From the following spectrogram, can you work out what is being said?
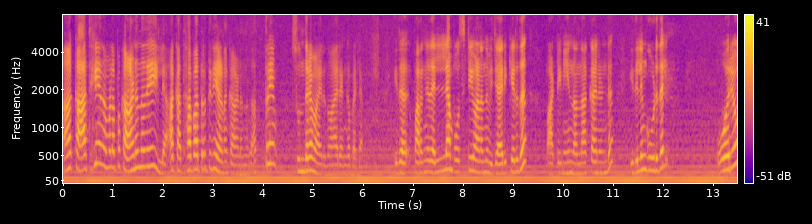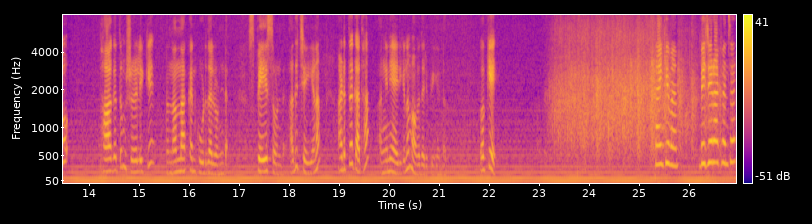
ആ കഥയെ നമ്മളപ്പോ കാണുന്നതേ ഇല്ല. ആ കഥാപാത്രത്തിനെയാണ് കാണുന്നത്. അത്രയും സുന്ദരമായിരുന്നു ആ രംഗമെല്ലാം. ഇത് പറഞ്ഞതെല്ലാം പോസിറ്റീവാണെന്ന് വിചാരിക്കരുത്. പാട്ടിനെയും നന്നാക്കാനുണ്ട്. ഇതിലും കൂടുതൽ ഓരോ ഭാഗത്തും ഷേളിക്ക് നന്നാക്കാൻ കൂടുതലുണ്ട്. സ്പേസ് ഉണ്ട്. അത് ചെയ്യണം. അടുത്ത കഥ അങ്ങനെയായിരിക്കണം അവതരിപ്പിക്കേണ്ടത്. Okay thank you ma'am Vijayaraghavan sir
